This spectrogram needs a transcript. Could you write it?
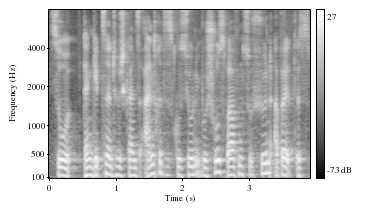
So, dann gibt es natürlich ganz andere Diskussionen über Schusswaffen zu führen, aber das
